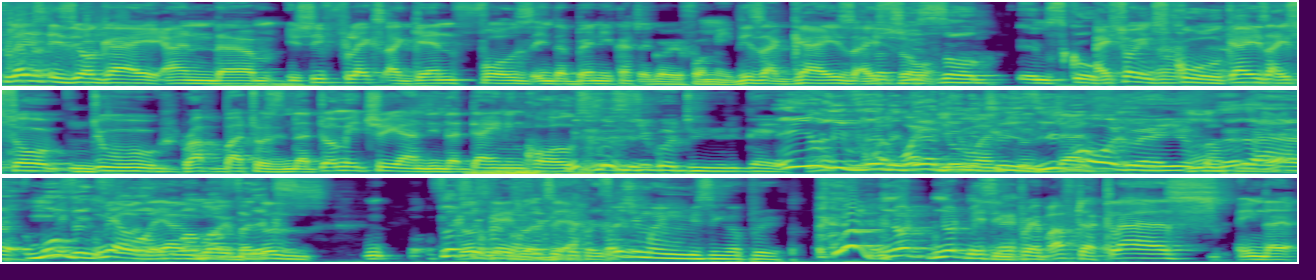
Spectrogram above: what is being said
Flex is your guy, and um, you see, Flex again falls in the Benny category for me. These are guys I That saw. she saw in school. I saw in school, guys I saw do rap battles in the dormitory and in the dining hall. Who did you go to, you guy? you live there in Why their do you want dormitories. to You judge? How old were you? back then? uh, moving Me, I was forward, a young Mama boy, but Flex. those flex those your paper, were flex your there. paper. Why do you mind missing a prep? not not not missing prep after class in the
